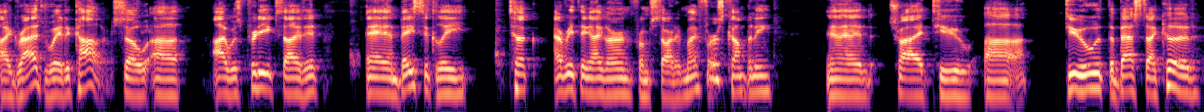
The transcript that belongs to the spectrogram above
I graduated college. So uh, I was pretty excited and basically took everything I learned from starting my first company and tried to uh, do the best I could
